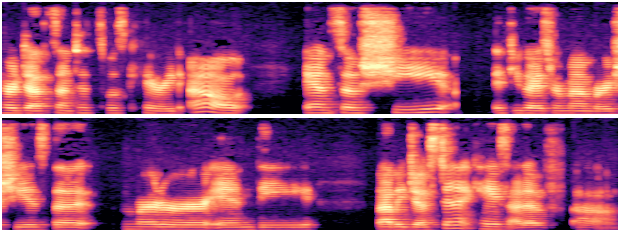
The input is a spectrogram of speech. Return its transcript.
her death sentence was carried out, and so she, if you guys remember, she is the murderer in the Bobbie Joe Stinnett case out of um,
